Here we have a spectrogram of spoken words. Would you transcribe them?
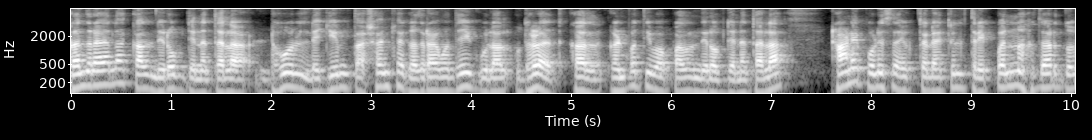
गणरायाला काल निरोप देण्यात आला ढोल लेजिम ताशांच्या गजरामध्ये गुलाल उधळत काल गणपती बाप्पाला निरोप देण्यात आला ठाणे पोलीस आयुक्तालयातील त्रेपन्न हजार दो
